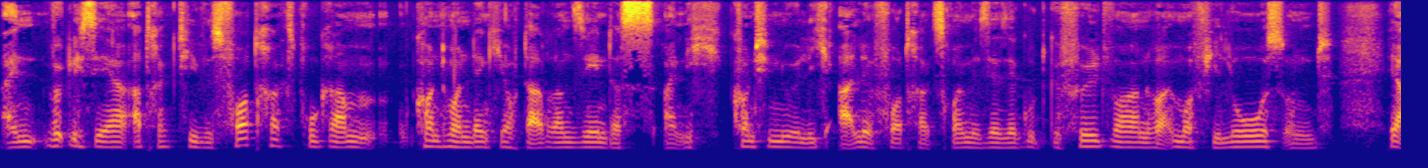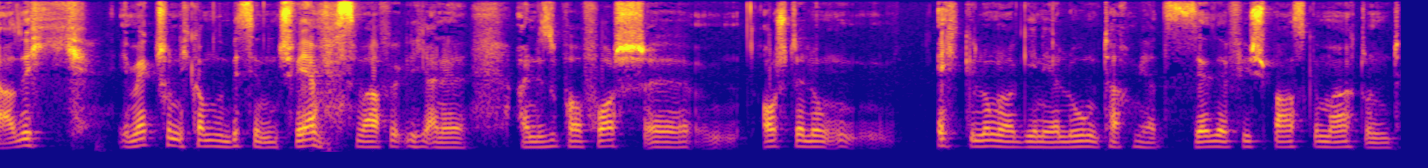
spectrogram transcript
ein wirklich sehr attraktives Vortragsprogramm. Konnte man, denke ich, auch daran sehen, dass eigentlich kontinuierlich alle Vortragsräume sehr, sehr gut gefüllt waren, war immer viel los und ja, also ich Ihr merkt schon, ich komme so ein bisschen in Schwärmen. Es war wirklich eine, eine super Forsch-Ausstellung. Echt gelungener Genealogentag. Mir hat es sehr, sehr viel Spaß gemacht und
